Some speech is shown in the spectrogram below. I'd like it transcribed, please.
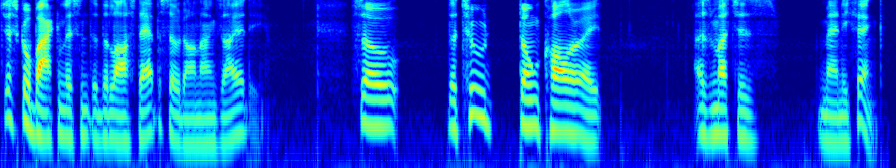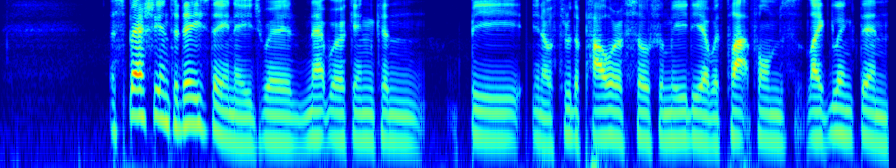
Just go back and listen to the last episode on anxiety. So, the two don't correlate as much as many think. Especially in today's day and age where networking can be, you know, through the power of social media with platforms like LinkedIn,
